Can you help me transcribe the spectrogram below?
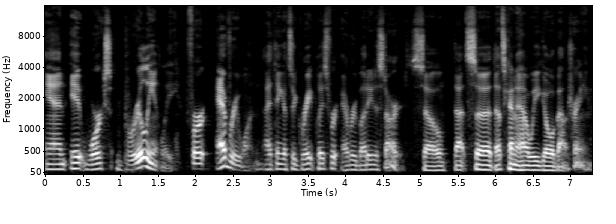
and it works brilliantly for everyone i think it's a great place for everybody to start so that's uh, that's kind of how we go about training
